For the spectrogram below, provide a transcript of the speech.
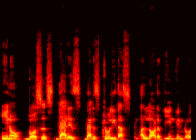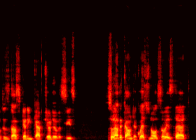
you know bourses that is that is truly thus a lot of the indian growth is thus getting captured overseas so another counter question also is that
